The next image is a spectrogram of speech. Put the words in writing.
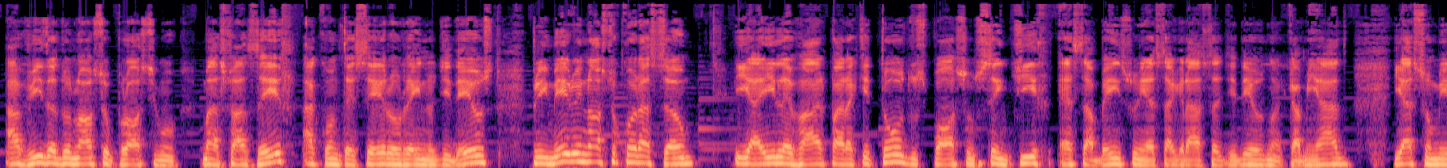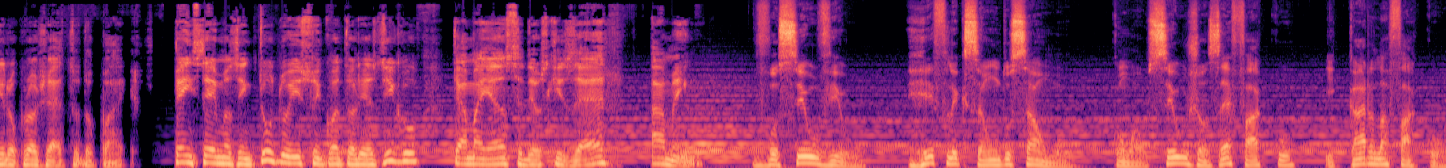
a vida do nosso próximo, mas fazer acontecer o reino de Deus primeiro em nosso coração e aí levar para que todos possam sentir essa bênção e essa graça de Deus na caminhada e assumir o projeto do Pai. Pensemos em tudo isso enquanto lhes digo. Até amanhã, se Deus quiser. Amém. Você ouviu Reflexão do Salmo com ao seu José Faco e Carla Faco.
